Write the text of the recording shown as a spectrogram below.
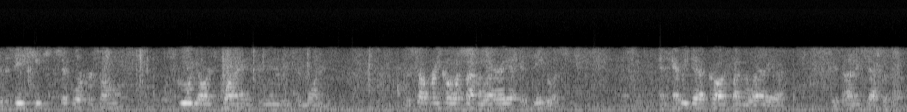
The disease keeps sick workers home, schoolyards quiet, and communities in mourning. The suffering caused by malaria is needless, and every death caused by malaria is unacceptable.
